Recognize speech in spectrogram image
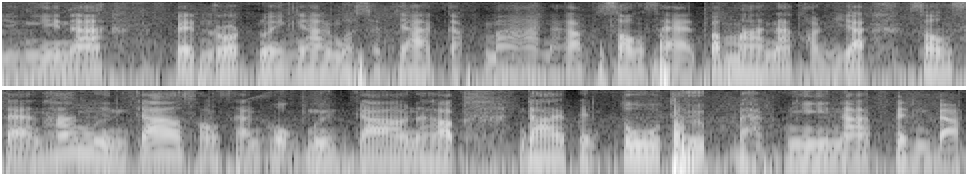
อย่างนี้นะ เป็นรถหน่วยงานหมดสัญญากลับมานะครับ 2 0 0 0 0 0ประมาณนะขออนุญาต 2 5 9 0 0 0 2 6 9 0 0นะครับ ได้เป็นตู้ทึบแบบนี้นะ เป็นแบบ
